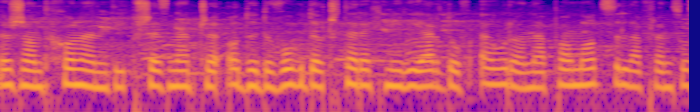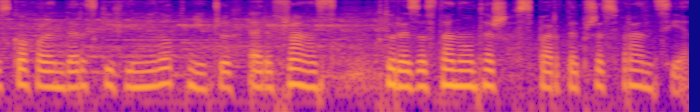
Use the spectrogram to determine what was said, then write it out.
Rząd Holandii przeznaczy od 2 do 4 miliardów euro na pomoc dla francusko-holenderskich linii lotniczych Air France, które zostaną też wsparte przez Francję.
